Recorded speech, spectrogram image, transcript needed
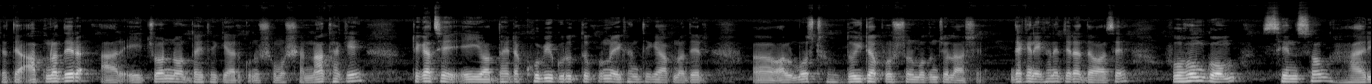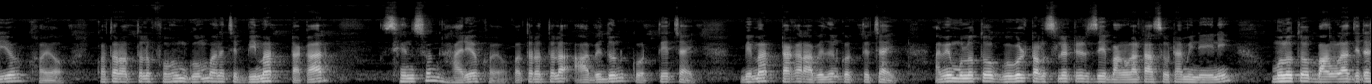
যাতে আপনাদের আর এই চুয়ান্ন অধ্যায় থেকে আর কোনো সমস্যা না থাকে। ঠিক আছে, এই অধ্যায়টা খুবই গুরুত্বপূর্ণ, এখান থেকে আপনাদের অলমোস্ট দুইটা প্রশ্নের মতন চলে আসে। দেখেন এখানে যেটা দেওয়া আছে, ফোহম গোম সেনসং হারিয় ক্ষয়। কথার অর্থ হলো ফোহম গোম মানে হচ্ছে বিমার টাকার সেনসং হারিয় ক্ষয়। কথার অর্থ হলো আবেদন করতে চাই, বিমার টাকার আবেদন করতে চাই। আমি মূলত গুগল ট্রান্সলেটের যে বাংলাটা আছে ওটা আমি নিইনি। মূলত বাংলা যেটা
